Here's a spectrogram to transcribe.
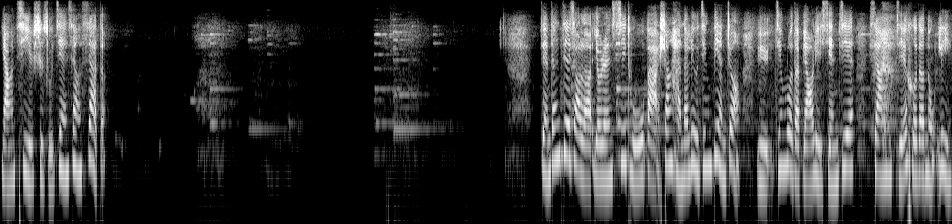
阳气是逐渐向下的。简单介绍了有人稀图把伤寒的六经辩证与经络的表里衔接相结合的努力，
